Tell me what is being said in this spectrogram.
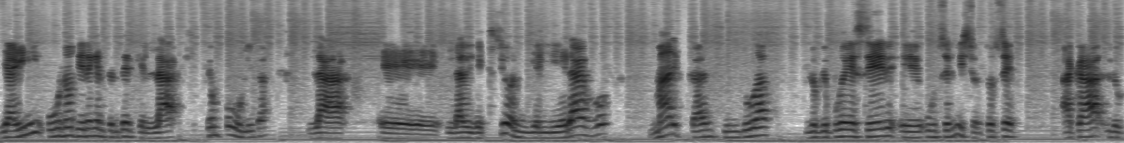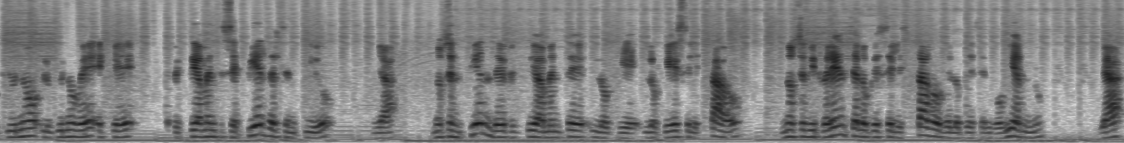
Y ahí uno tiene que entender que la gestión pública, la, eh, la dirección y el liderazgo marcan sin duda lo que puede ser un servicio. Entonces, acá lo que uno, lo que uno ve es que efectivamente se pierde el sentido, ¿ya? No se entiende efectivamente lo que, lo que es el Estado, no se diferencia lo que es el Estado de lo que es el gobierno, ¿ya?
